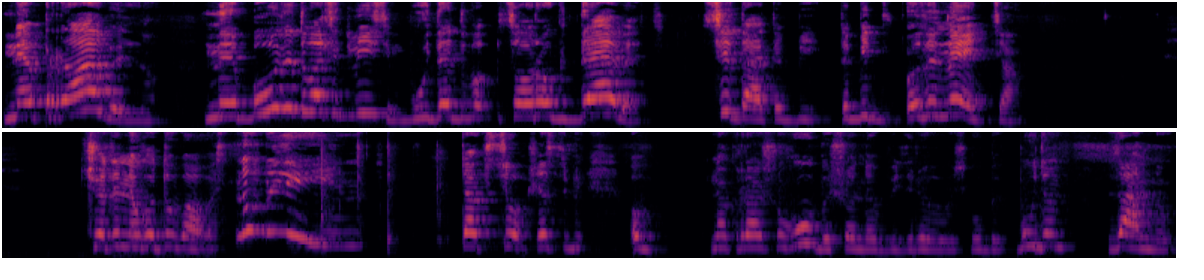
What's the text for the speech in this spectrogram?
Неправильно. Не буде 28, буде 49. Сідай тобі, тобі одиниця. Що ти не готувалась? Ну, блін. Так, все, зараз тобі об... накрашу губи, що не обідрились губи. Будемо заново.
